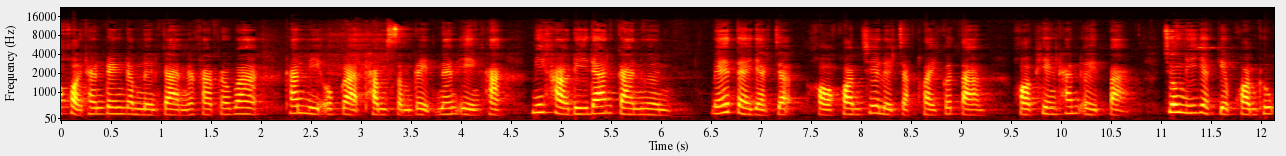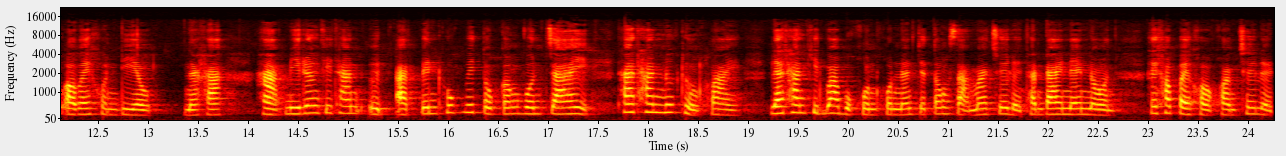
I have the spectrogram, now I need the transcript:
ก็ขอท่านเร่งดำเนินการนะคะ เพราะว่าท่านมีโอกาสทำสำเร็จนั่นเองค่ะ มีข่าวดีด้านการเงิน แม้แต่อยากจะขอความช่วยเหลือจากใครก็ตาม ขอเพียงท่านเอ่ยปาก ช่วงนี้อย่ากเก็บความทุกข์เอาไว้คนเดียวนะคะ หากมีเรื่องที่ท่านอึดอัดเป็นทุกข์วิตกกังวลใจ ถ้าท่านนึกถึงใคร และท่านคิดว่าบุคคลคนนั้นจะต้องสามารถช่วยเหลือท่านได้แน่นอน ให้เข้าไปขอความช่วยเหลือ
